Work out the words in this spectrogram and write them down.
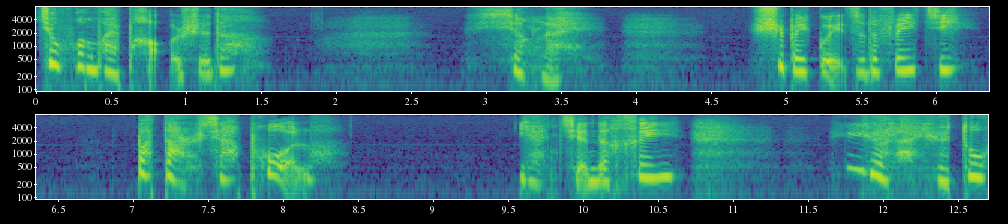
就往外跑似的。想来是被鬼子的飞机把胆儿吓破了。眼前的黑越来越多，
